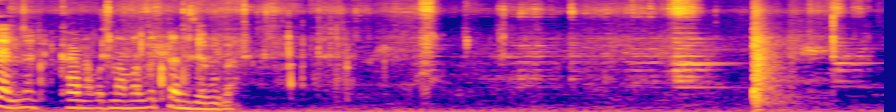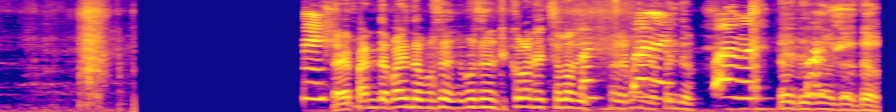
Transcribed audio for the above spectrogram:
নেন নেন খান নামাজের টাইম যাব গা। এই পানি দাও পানি দাও বসে বসে ঠিক কলা ঠিক চলো ঠিক পানি দাও পানি দাও দাও দাও দাও দাও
